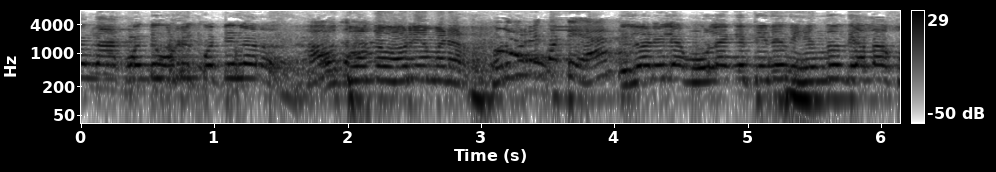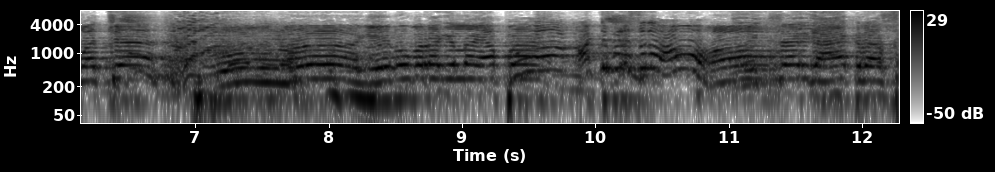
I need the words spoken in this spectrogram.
ಒಂದ್ ನಾಲ್ಕು ಮಂದಿ ಕೊಟ್ಟಿನಿ ನಾನು. ಅವತ್ತು ಒಂದು ಅವ್ರು ಏನ್ ಮಾಡ್ಯಾರ? ಹುಡುಗರೇ ಕೊಟ್ಟಿಯ? ಇಲ್ಲೋಡಿಲ್ಲ ಮೂಲಂಗಿ ತಿಂದಿದ್ದು ಹಿಂದಿಂದ ಎಲ್ಲ ಸ್ವಚ್ಛ. ಹಾ, ಏನೂ ಬರಾಗಿಲ್ಲ ಯಪ್ಪ? ಅಟ್ಟು ಅವು ಮಿಕ್ಸರ್ಗೆ ಹಾಕಿ ರಸ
